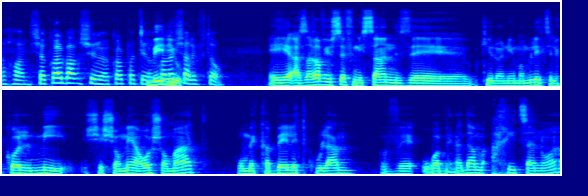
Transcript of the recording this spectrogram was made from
נכון. שהכל בר שינוי, הכל פתיר, הכל בדיוק. אפשר לפתור. אה, אז הרב יוסף ניסן זה, כאילו, אני ממליץ לכל מי ששומע או שומעת, הוא מקבל את כולם, והוא הבן אדם הכי צנוע.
